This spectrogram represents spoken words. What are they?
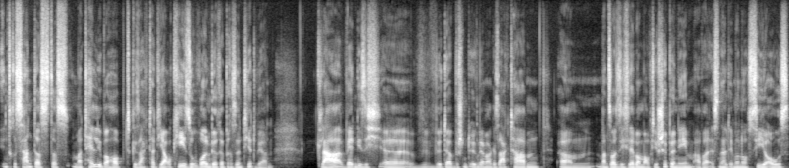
interessant, dass, dass Mattel überhaupt gesagt hat, ja, okay, so wollen wir repräsentiert werden. Klar werden die sich, äh, wird da bestimmt irgendwer mal gesagt haben, ähm, man soll sich selber mal auf die Schippe nehmen, aber es sind halt immer noch CEOs,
